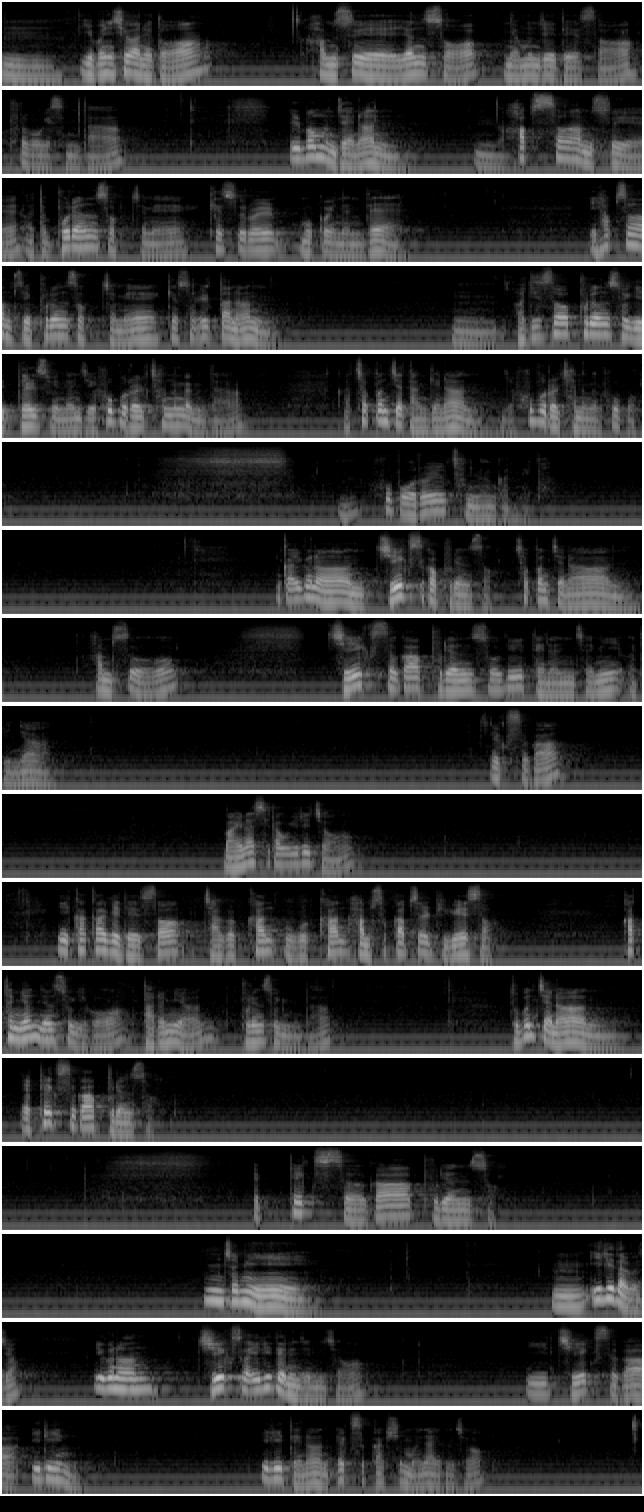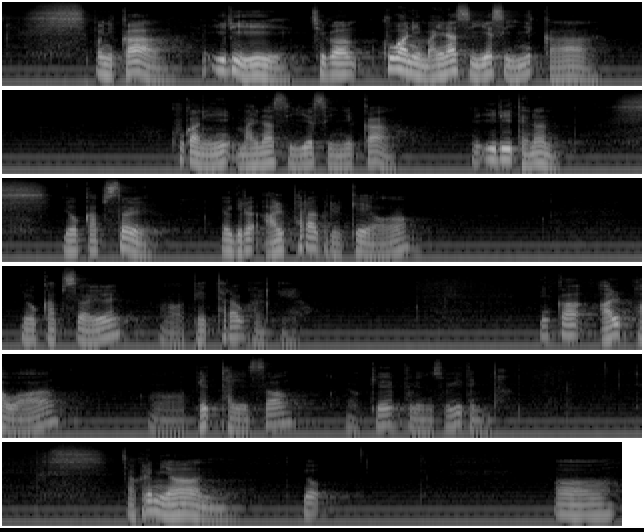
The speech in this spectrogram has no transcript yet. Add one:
음, 이번 시간에도 함수의 연속 네 문제에 대해서 풀어보겠습니다. 1번 문제는 음, 합성함수의 어떤 불연속점의 개수를 묻고 있는데 이 합성함수의 불연속점의 개수는 일단은 음, 어디서 불연속이 될 수 있는지 후보를 찾는 겁니다. 그러니까 첫 번째 단계는 후보를 찾는 겁니다. 후보. 음, 후보를 찾는 겁니다. 그러니까 이거는 gx가 불연속. 첫 번째는 함수 gx가 불연속이 되는 점이 어디냐? x가 마이너스라고 1이죠. 이 각각에 대해서 자극한, 우극한 함수값을 비교해서 같으면 연속이고 다르면 불연속입니다. 두 번째는 fx가 불연속. Fx가 불연속 음, 점이 음, 1이다 그죠? 이거는 gx가 1이 되는 점이죠. 이 gx가 1인 1이 되는 x 값이 뭐냐 이거죠. 보니까 1이 지금 구간이 마이너스 2에서 2니까 구간이 마이너스 2에서 2니까 1이 되는 요 값을 여기를 알파라 그럴게요. 요 값을 어, 베타라고 할게요. 그러니까 알파와 어, 베타에서 이렇게 불연속이 됩니다. 자 그러면 요 어,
